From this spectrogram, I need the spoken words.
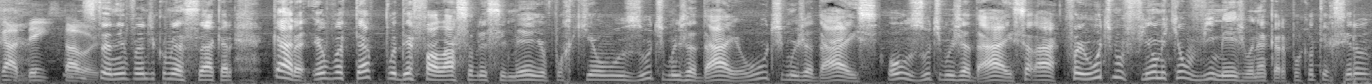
PHD em Star Wars. Não sei nem por onde começar, cara. Cara, eu vou até poder falar sobre esse e-mail porque os últimos Jedi, o último Jedi, ou os últimos Jedi, sei lá, foi o último filme que eu vi mesmo, né, cara? Porque o terceiro,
